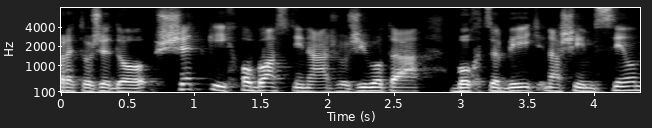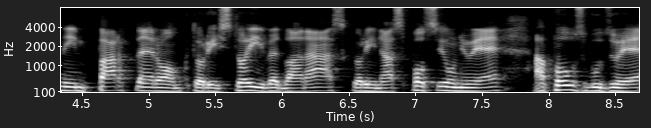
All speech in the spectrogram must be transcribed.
pretože do všetkých oblastí nášho života Boh chce byť našim silným partnerom, ktorý stojí vedľa nás, ktorý nás posilňuje a povzbudzuje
